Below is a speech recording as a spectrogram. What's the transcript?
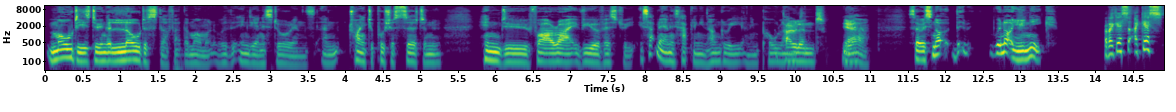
Modi's doing a load of stuff at the moment with Indian historians and trying to push a certain Hindu far right view of history. It's happening and it's happening in Hungary and in Poland. Poland. Yeah. yeah. So it's not, we're not unique. But I guess, I guess,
